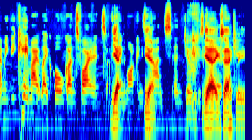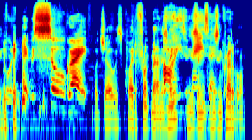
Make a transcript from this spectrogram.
I mean, they came out like all guns firing, sort of Yeah, thing, Mark in his yeah. pants, and Joe just Yeah, exactly. going- it was so great. Well, Joe is quite a front man, isn't Oh, he? he's in- amazing. he's incredible.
